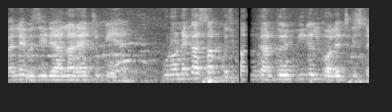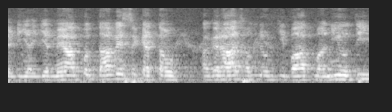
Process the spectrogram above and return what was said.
पहले वज़ीर आला रह चुके हैं। उन्होंने कहा, सब कुछ बंद कर दो इंपीरियल कॉलेज की स्टडी आई है। मैं आपको दावे से कहता हूँ, अगर आज हमने उनकी बात मानी होती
